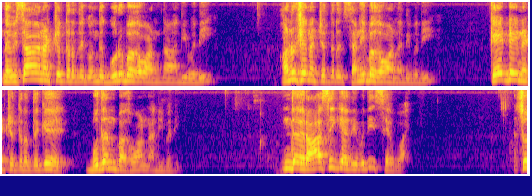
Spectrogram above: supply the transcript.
இந்த விசாக நட்சத்திரத்துக்கு வந்து குரு பகவான் தான் அதிபதி. அனுஷ நட்சத்திரத்துக்கு சனி பகவான் அதிபதி. கேட்டை நட்சத்திரத்துக்கு புதன் பகவான் அதிபதி. இந்த ராசிக்கு அதிபதி செவ்வாய். ஸோ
